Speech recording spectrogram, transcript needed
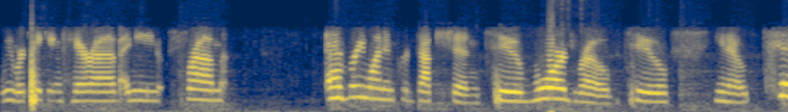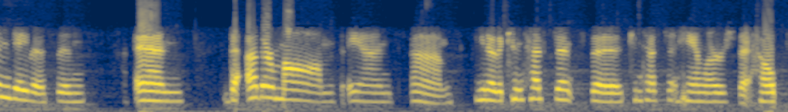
we were taken care of. I mean, from everyone in production to wardrobe to, you know, Tim Davis and and the other moms and um, you know the contestants, the contestant handlers that helped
